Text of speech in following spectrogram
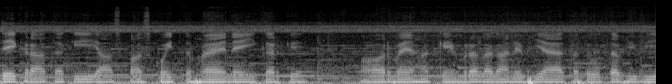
देख रहा था कि आसपास कोई तो है नहीं करके। और मैं यहाँ कैमरा लगाने भी आया था तो तभी भी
